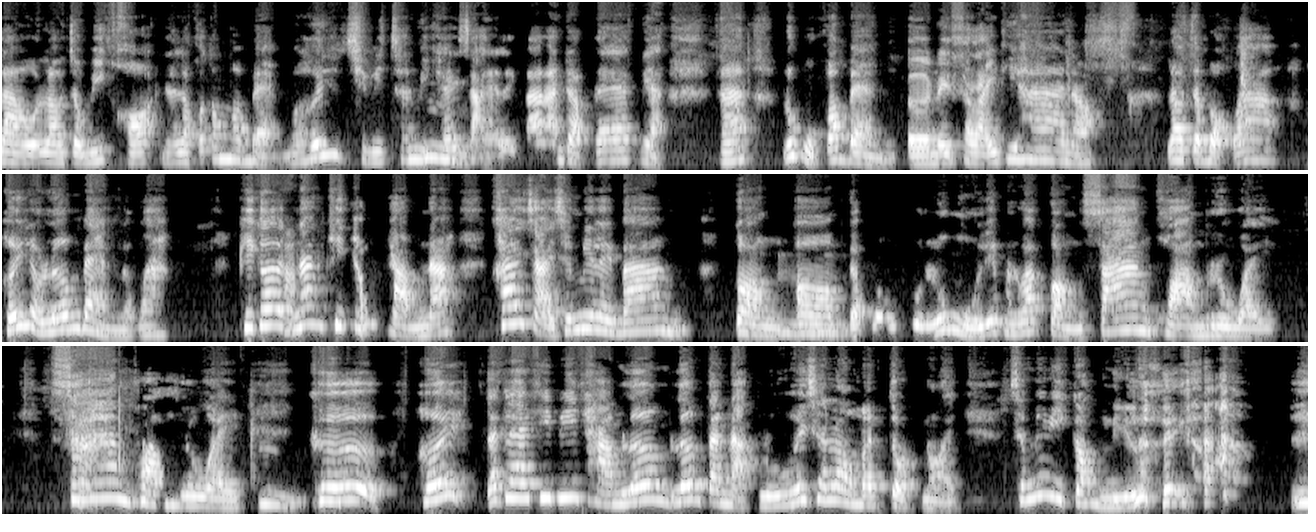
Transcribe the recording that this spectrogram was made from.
เราเราจะวิเคราะห์เนี่ยเราก็ต้องมาแบ่งว่าเฮ้ยชีวิตฉันมีอืมค่าใช้จ่ายอะไรบ้างอันดับแรกเนี่ยนะลูกหมูก็แบ่งเออในสไลด์ที่ห้าเนาะเราจะบอกว่าเฮ้ยเราเริ่มแบ่งแล้วว่ะพี่ก็นั่งคิดขำๆนะ ค่าใช้จ่ายฉันมีอะไรบ้าง กล่องออมกับลงทุนลูกหมูเรียกมันว่ากล่องสร้างความรวย สร้างความรวย คือเฮ้ยแรกๆที่พี่ทำเริ่มเริ่มตระหนักรู้เฮ้ยฉันลองมาจดหน่อย ฉันไม่มีกล่องนี้เลยค่ะอื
